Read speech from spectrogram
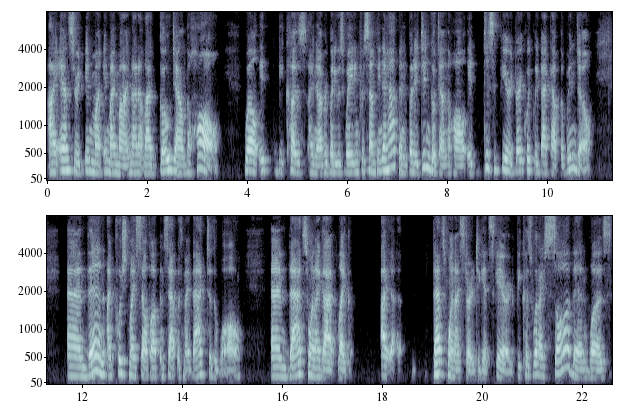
I answered in my in my mind, not out loud, go down the hall. Well, it because I know everybody was waiting for something to happen, but it didn't go down the hall. It disappeared very quickly back out the window. And then I pushed myself up and sat with my back to the wall. And that's when I got like I uh, that's when I started to get scared because what I saw then was,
